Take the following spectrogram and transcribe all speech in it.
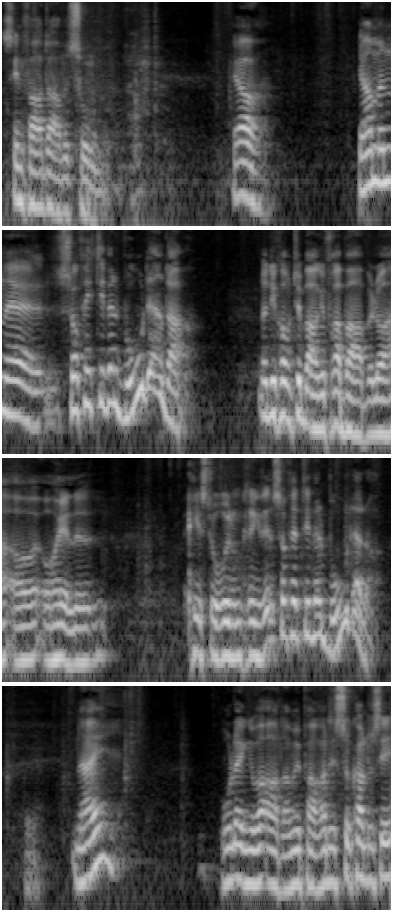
sin far Davids trone. Ja. ja, men så fikk de vel bo der, da når de kom tilbake fra Babel og, og, og hele historien omkring det, så fikk de vel bo der, da. Nei, hvor lenge var Adam i paradis, så kan du si.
